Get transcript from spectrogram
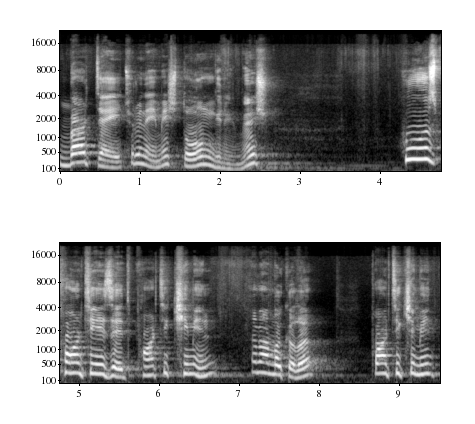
Birthday. Türü neymiş? Doğum günüymüş. Whose party is it? Parti kimin? Hemen bakalım. Parti kimin?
